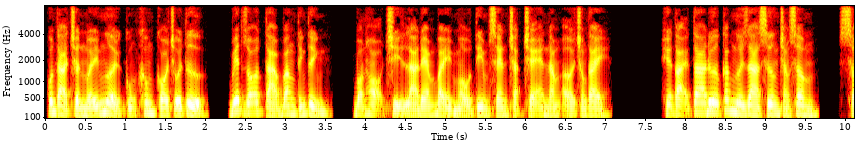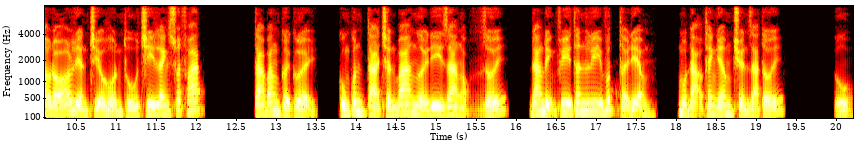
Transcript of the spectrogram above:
Quân tà trần mấy người cũng không có chối từ, biết rõ tà băng tính tình, bọn họ chỉ là đem bảy màu tim sen chặt chẽ nắm ở trong tay. Hiện tại ta đưa các ngươi ra xương trắng sâm, sau đó liền chiều hồn thú chi lãnh xuất phát. ta băng cười cười, cùng quân tả trần ba người đi ra ngọc giới, đang định phi thân ly vứt thời điểm, một đạo thanh âm truyền ra tới. Ú,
